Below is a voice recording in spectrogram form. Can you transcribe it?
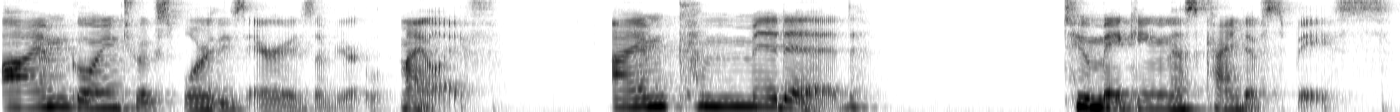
I'm going to explore these areas of your my life. I'm committed to making this kind of space.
